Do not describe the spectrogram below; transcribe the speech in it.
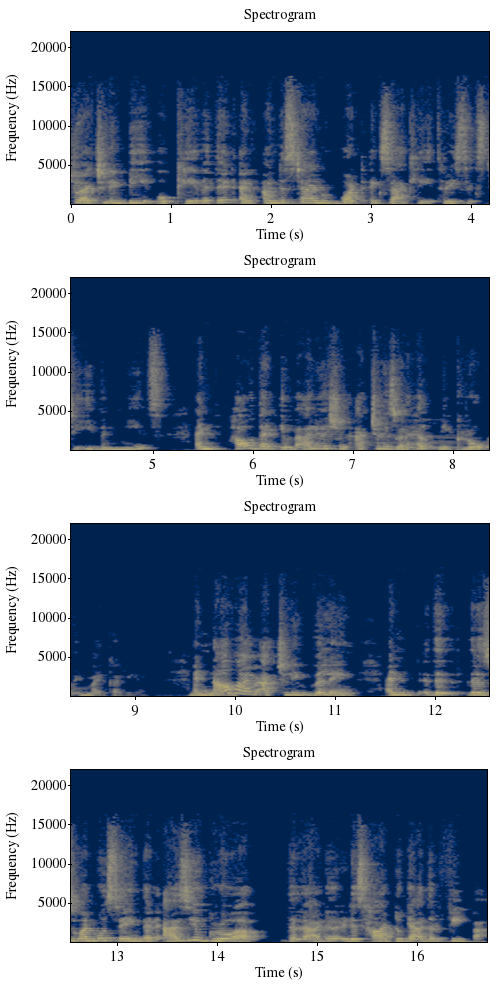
to actually be okay with it and understand what exactly 360 even means and how that evaluation actually is going to help me grow in my career. And now mm-hmm. I'm actually willing. And the, there's one more saying that as you grow up the ladder, it is hard to gather feedback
